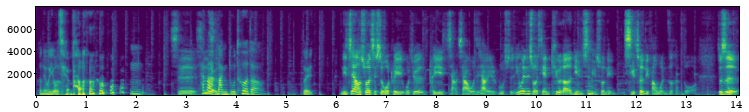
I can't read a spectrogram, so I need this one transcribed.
可能因为有钱吧。嗯，是，还蛮蛮独特的。对，你这样说，其实我可以，我觉得可以讲下我接下来一个故事。因为你首先 Q 到的点是你说你洗车的地方蚊子很多，就是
